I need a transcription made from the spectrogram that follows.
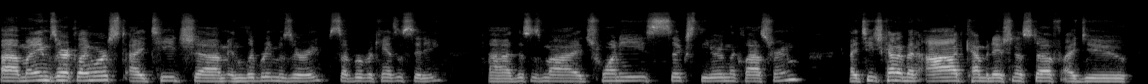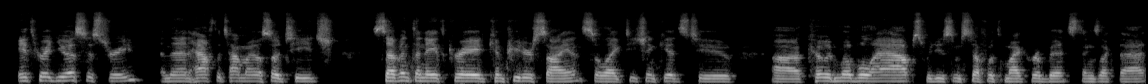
Uh, my name is Eric Langhorst. I teach um, in Liberty, Missouri, suburb of Kansas City. Uh, this is my 26th year in the classroom. I teach kind of an odd combination of stuff. I do eighth grade US history, and then half the time I also teach seventh and eighth grade computer science. So, like teaching kids to uh, code mobile apps. We do some stuff with microbits, things like that.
